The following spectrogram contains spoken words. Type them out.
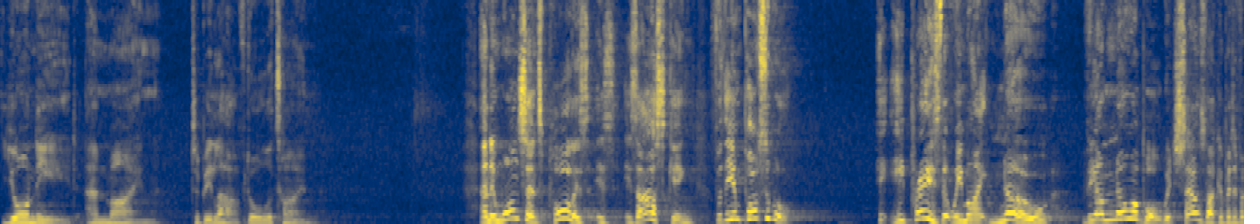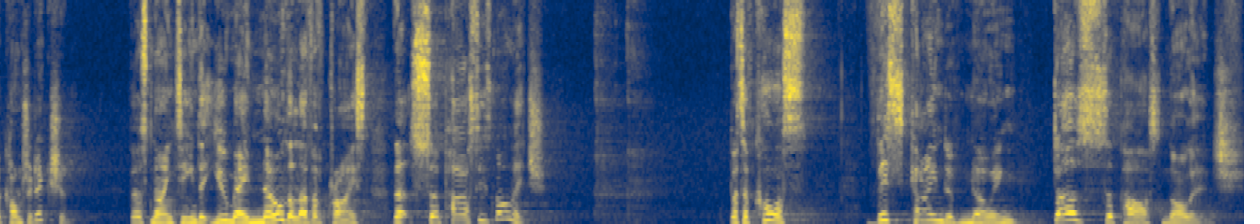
your need and mine to be loved all the time. And in one sense, Paul is, is, is asking for the impossible. He, he prays that we might know the unknowable, which sounds like a bit of a contradiction. Verse 19, that you may know the love of Christ that surpasses knowledge. But of course, this kind of knowing does surpass knowledge.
